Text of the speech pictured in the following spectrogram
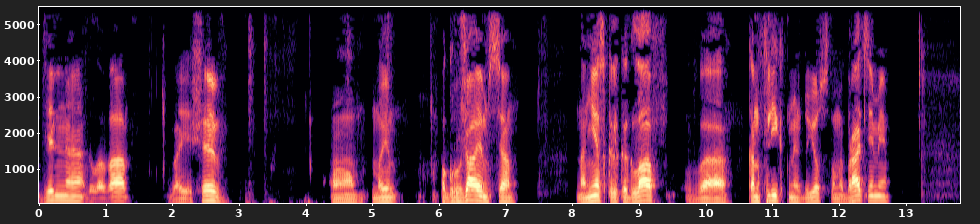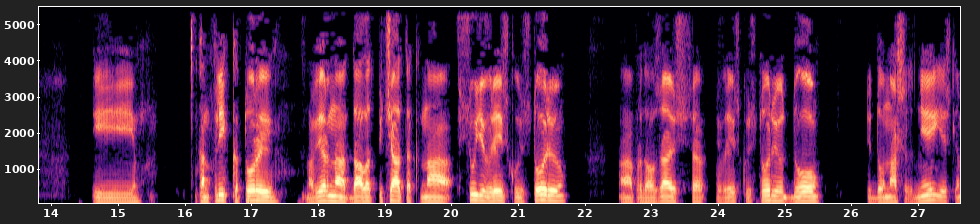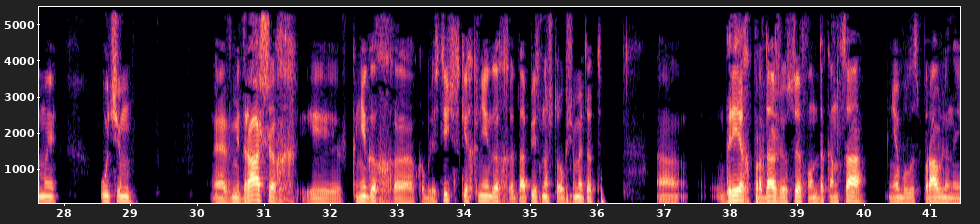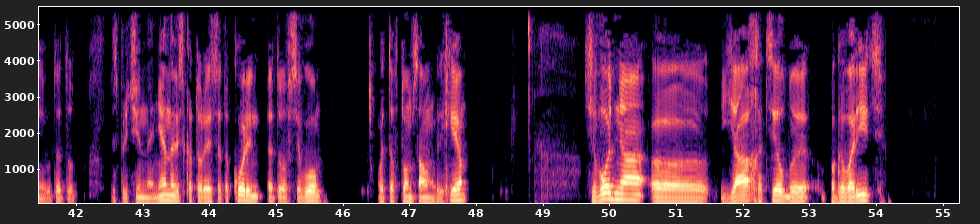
недельная глава Ваешев. Мы погружаемся на несколько глав в конфликт между Йосифом и братьями. И конфликт, который, наверное, дал отпечаток на всю еврейскую историю, а, продолжающуюся еврейскую историю до и до наших дней, если мы учим в мидрашах и в книгах, э, в каббалистических книгах, это описано, что, в общем, этот э, грех продажи Юсефа, он до конца не был исправлен, и вот эта вот беспричинная ненависть, которая есть, это корень этого всего, это в том самом грехе. Сегодня э, я хотел бы поговорить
